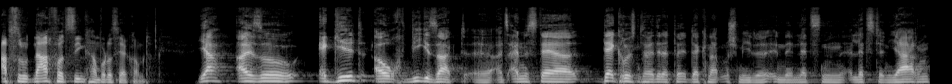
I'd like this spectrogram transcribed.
absolut nachvollziehen kann, wo das herkommt. Ja, also er gilt auch, wie gesagt, äh, als eines der der größten Teil der, der Knappenschmiede in den letzten letzten Jahren.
